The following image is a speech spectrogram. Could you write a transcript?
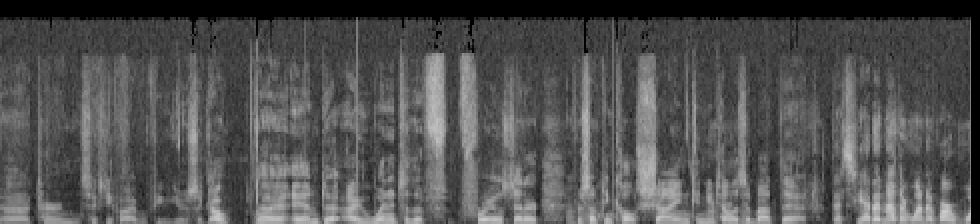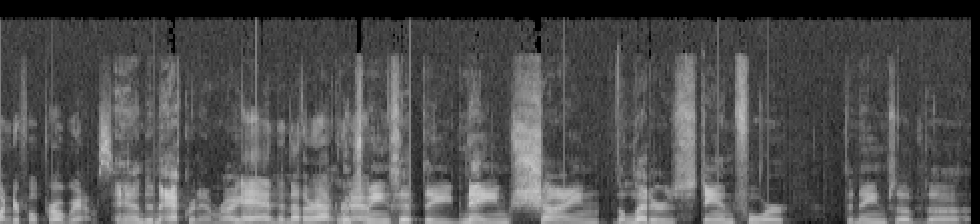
uh, turned 65 a few years ago, uh, and uh, I went into the F- Froio Center Mm-hmm. for something called Shine. Can you tell us about that? That's yet another one of our wonderful programs. And an acronym, right? And another acronym. Which means that the name Shine, the letters stand for the names of the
